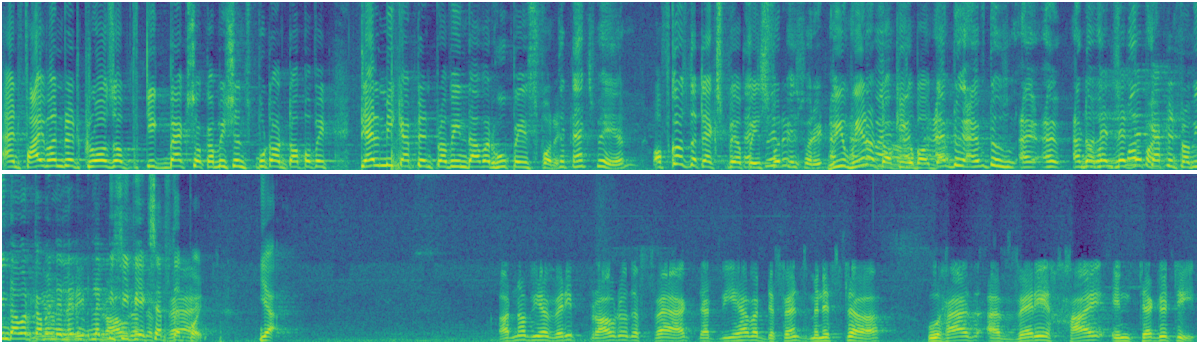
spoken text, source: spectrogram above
and 500 crores of kickbacks or commissions put on top of it, tell me, Captain Praveen Davar, who pays for it? The taxpayer. Of course, the taxpayer, the taxpayer pays, for pays, for it. We, we're not talking I, about I, that. I have to. I have to. I, no, let, let, let Captain Praveen Davar come in and let, let me see if he accepts that point. Yeah. Arnab, we are very proud of the fact that we have a defense minister who has a very high integrity.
